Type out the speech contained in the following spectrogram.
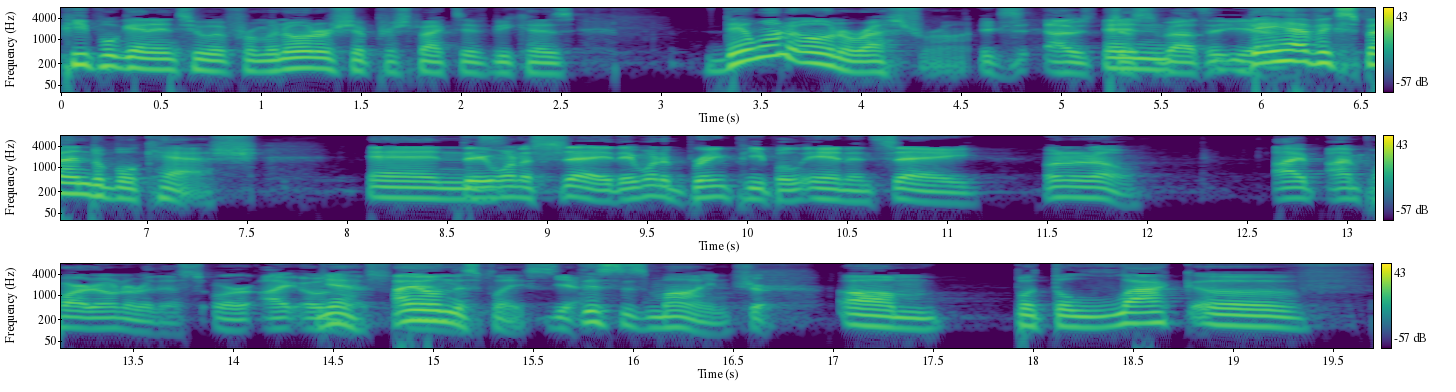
People get into it from an ownership perspective because they want to own a restaurant. Ex- I was just And about to. Yeah. They have expendable cash. And they want to say they want to bring people in and say, "Oh no, no, I, I'm part owner of this, or I own yeah, this. I And- own this place. Yeah. This is mine. Sure. but the lack of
